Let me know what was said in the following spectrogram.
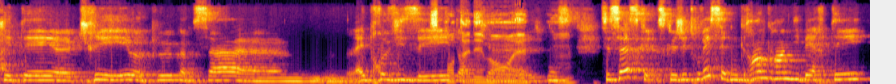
qui étaient euh, créés un peu comme ça, euh, improvisés. Spontanément, euh, C'est ça, ce que, ce que j'ai trouvé, c'est une grande, grande liberté,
